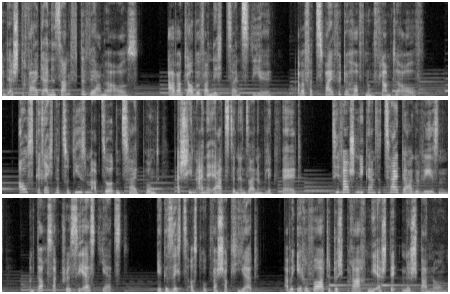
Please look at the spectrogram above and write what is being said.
Und er strahlte eine sanfte Wärme aus. Aberglaube war nicht sein Stil, aber verzweifelte Hoffnung flammte auf. Ausgerechnet zu diesem absurden Zeitpunkt erschien eine Ärztin in seinem Blickfeld. Sie war schon die ganze Zeit da gewesen, und doch sah Chrissy erst jetzt. Ihr Gesichtsausdruck war schockiert, aber ihre Worte durchbrachen die erstickende Spannung.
